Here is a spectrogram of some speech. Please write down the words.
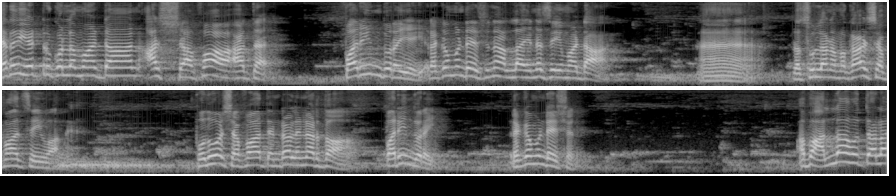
எதை ஏற்றுக்கொள்ள மாட்டான் அஷஃபா அத்த பரிந்துரையை. ரெக்கமெண்டேஷனை அல்லாஹ் என்ன செய்ய மாட்டான் ரசூல்லா நமக்காக ஷஃபாத் செய்வாங்க. பொதுவாக ஷஃபாத் என்றால் என்ன அர்த்தம்? பரிந்துரை. ரெக்கமெண்டேஷன் அப்போ அல்லாஹு தாலா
